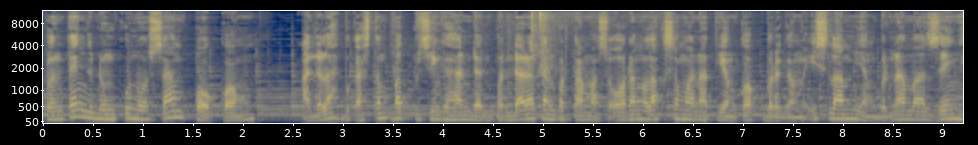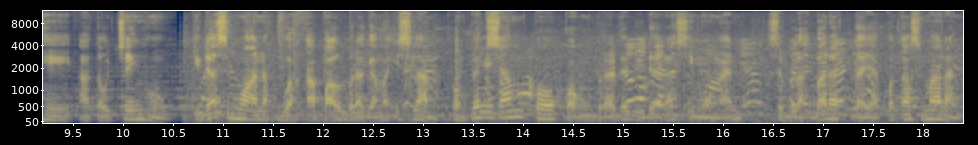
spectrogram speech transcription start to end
Kelenteng Gedung Kuno Sampokong adalah bekas tempat persinggahan dan pendaratan pertama seorang laksamana Tiongkok beragama Islam yang bernama Zheng He atau Cheng Ho. Tidak semua anak buah kapal beragama Islam. Kompleks Sampokong berada di daerah Simongan, sebelah barat daya kota Semarang.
